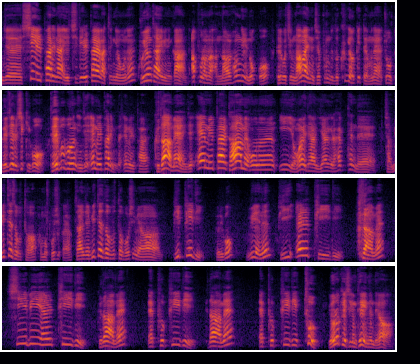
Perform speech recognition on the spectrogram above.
이제 C18이나 HD18 같은 경우는 구형 타입이니까 앞으로는 안 나올 확률이 높고 그리고 지금 남아있는 제품들도 크게 없기 때문에 좀 배제를 시키고 대부분 이제 M18입니다. M18. 그 다음에 이제 M18 다음에 오는 이 영화에 대한 이야기를 할 텐데 자 밑에서부터 한번 보실까요? 자 이제 밑에서부터 보시면 BPD 그리고 위에는 BLPD 그 다음에 CBLPD 그 다음에 FPD 그 다음에 FPD2 이렇게 지금 되어 있는데요.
